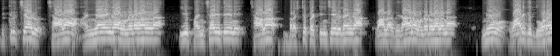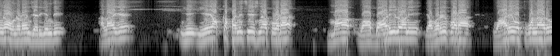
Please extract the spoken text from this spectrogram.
వికృత్యాలు చాలా అన్యాయంగా ఉండడం వలన ఈ పంచాయతీని చాలా భ్రష్టు పట్టించే విధంగా వాళ్ళ విధానం ఉండడం వలన మేము వారికి దూరంగా ఉండడం జరిగింది. అలాగే ఏ ఏ ఒక్క పని చేసినా కూడా మా వా బాడీలోని ఎవరిని కూడా వారే ఒప్పుకున్నారు.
